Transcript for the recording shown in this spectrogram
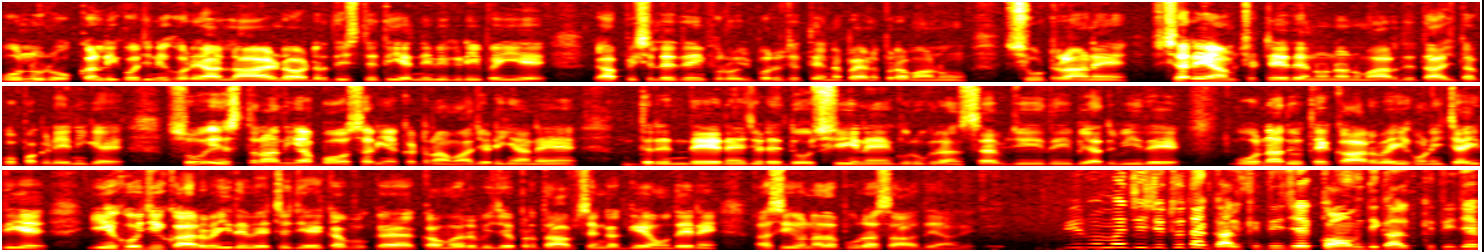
ਉਹਨੂੰ ਰੋਕਣ ਲਈ ਕੁਝ ਨਹੀਂ ਹੋ ਰਿਹਾ? ਲਾ ਐਂਡ ਆਰਡਰ ਦੀ ਸਥਿਤੀ ਇੰਨੀ ਵਿਗੜੀ ਪਈ ਹੈ ਕਿ ਆ ਪਿਛਲੇ ਦਿਨ ਫਿਰੋਜ਼ਪੁਰ 'ਚ ਤਿੰਨ ਭੈਣ ਭਰਾਵਾਂ ਨੂੰ ਸ਼ੂਟਰਾਂ ਨੇ ਸ਼ਰੇਆਮ ਚਿੱਟੇ ਦਿਨ ਉਹਨਾਂ ਨੂੰ ਮਾਰ ਦਿੱਤਾ, ਅਜੇ ਤੱਕ ਉਹ ਪਕੜੇ ਨਹੀਂ ਗਏ। ਸੋ ਇਸ ਤਰ੍ਹਾਂ ਦੀਆਂ ਬਹੁਤ ਸਾਰੀਆਂ ਘਟਨਾਵਾਂ ਜਿਹੜੀਆਂ ਨੇ, ਦਰਿੰਦੇ ਨੇ, ਜਿਹੜੇ ਦੋਸ਼ੀ ਨੇ ਗੁਰੂ ਗ੍ਰੰਥ ਸਾਹਿਬ ਜੀ ਦੀ ਬੇਅਦਬੀ ਦੇ, ਉਹਨਾਂ ਦੇ ਉੱਤੇ ਕਾਰਵਾਈ ਹੋਣੀ ਚਾਹੀਦੀ ਹੈ। ਇਹੋ ਜੀ ਕਾਰਵਾਈ ਦੇ ਵਿੱਚ ਜੇ ਕੰਵਰ ਵਿਜੇ ਪ੍ਰਤਾਪ ਸਿੰਘ ਅੱਗੇ ਆਉਂਦੇ ਨੇ ਅਸੀਂ ਉਹਨਾਂ ਦਾ ਪੂਰਾ ਸਾਥ ਦੇਵਾਂਗੇ ਪੀਰ ਮੁਹੰਮਦ ਜੀ ਜਿੱਥੋਂ ਤੱਕ ਗੱਲ ਕੀਤੀ ਜਾਏ ਕੌਮ ਦੀ ਗੱਲ ਕੀਤੀ ਜਾਏ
